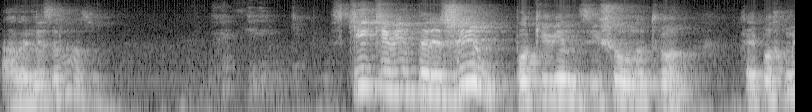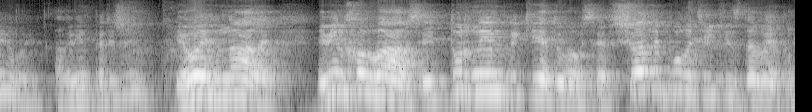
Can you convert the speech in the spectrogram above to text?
Але не зразу. Скільки він пережив, поки він зійшов на трон. Хай Бог милує, але він пережив. Його гнали. І він ховався, і дурним прикидувався. Що не було тільки з Давидом.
